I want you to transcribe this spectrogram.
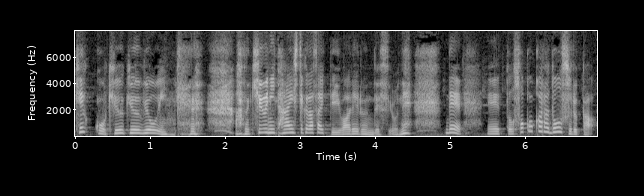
結構救急病院って あの、急に退院してくださいって言われるんですよね。で、えっ、ー、と、そこからどうするか、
